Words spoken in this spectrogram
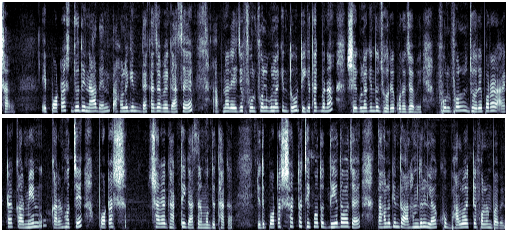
সার। এই পটাশ যদি না দেন, তাহলে কিন্তু দেখা যাবে গাছে আপনার এই যে ফুল ফলগুলো কিন্তু টিকে থাকবে না, সেগুলো কিন্তু ঝরে পড়ে যাবে। ফুল ফল ঝরে পড়ার আরেকটা মেন কারণ হচ্ছে পটাশ সারের ঘাটতি গাছের মধ্যে থাকা। যদি পটাশ সারটা ঠিকমতো দিয়ে দেওয়া যায়, তাহলে কিন্তু আলহামদুলিল্লাহ খুব ভালো একটা ফলন পাবেন।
